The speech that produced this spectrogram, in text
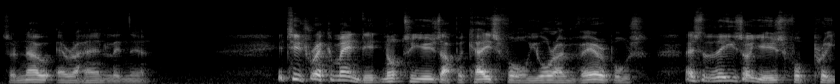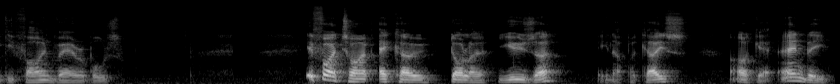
so no error handling there. It is recommended not to use uppercase for your own variables, as these are used for predefined variables. If I type echo dollar $user in uppercase, I'll get Andy,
